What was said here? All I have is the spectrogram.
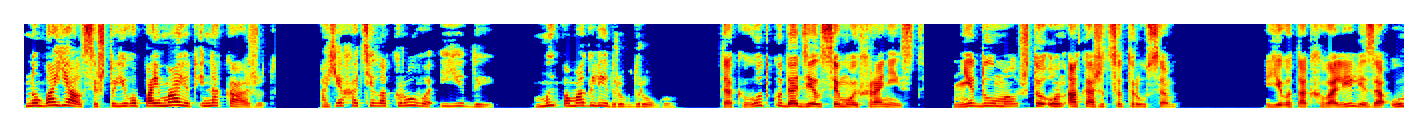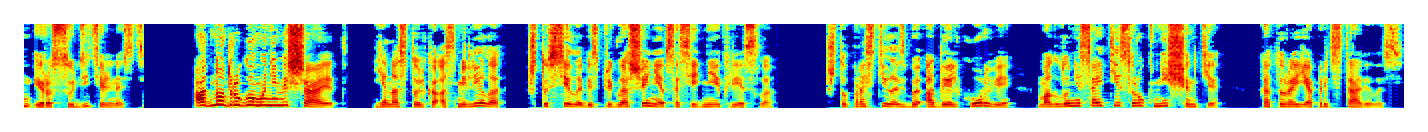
но боялся, что его поймают и накажут. А я хотела крова и еды. Мы помогли друг другу. Так вот куда делся мой хронист. Не думал, что он окажется трусом. Его так хвалили за ум и рассудительность. Одно другому не мешает. Я настолько осмелела, что села без приглашения в соседнее кресло. Что простилась бы Адель Корви, могло не сойти с рук нищенки, которой я представилась.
